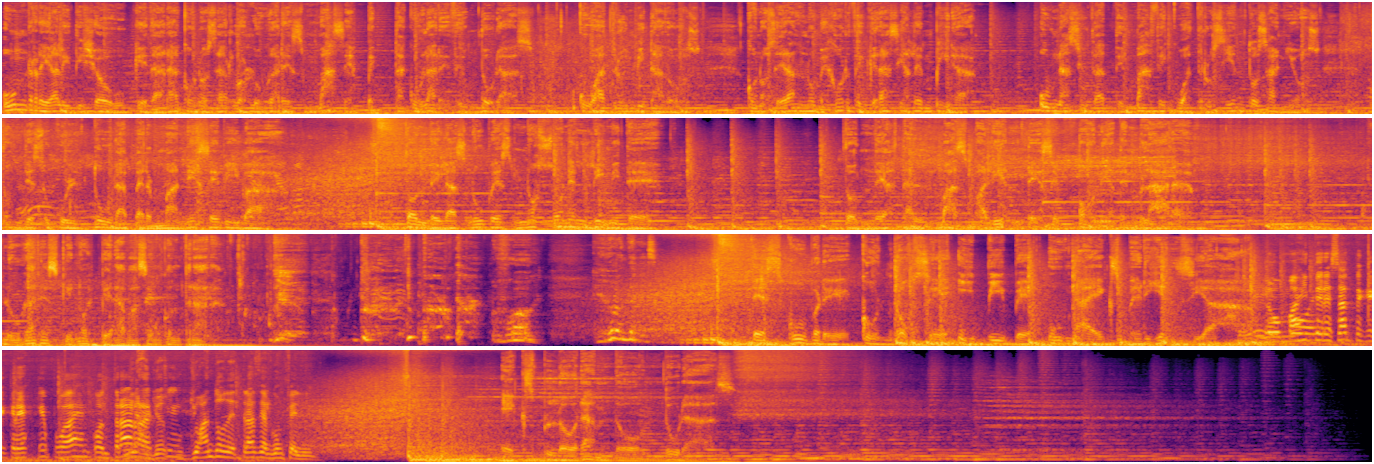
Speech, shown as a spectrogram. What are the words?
Un reality show que dará a conocer los lugares más espectaculares de Honduras. Cuatro invitados conocerán lo mejor de Gracias Lempira, una ciudad de más de 400 años donde su cultura permanece viva, donde las nubes no son el límite, donde hasta el más valiente se pone a temblar. Lugares que no esperabas encontrar. ¿Qué onda? Descubre, conoce y vive una experiencia. Lo más interesante que crees que puedas encontrar Mira, aquí. yo, yo ando detrás de algún felino. Explorando Honduras.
